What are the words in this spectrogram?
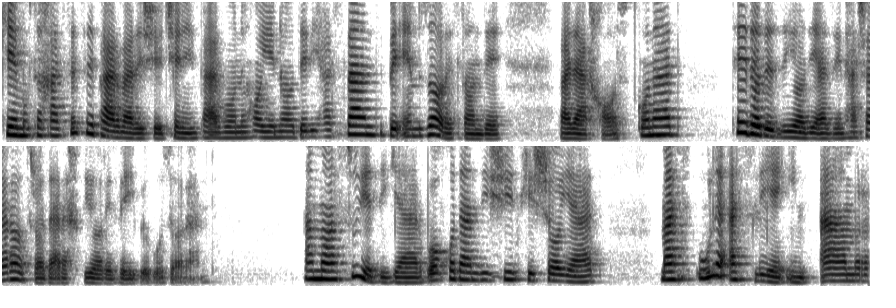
که متخصص پرورش چنین پروانه های نادری هستند به امضا رسانده و درخواست کند تعداد زیادی از این حشرات را در اختیار وی بگذارند. اما از سوی دیگر با خود اندیشید که شاید مسئول اصلی این امر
